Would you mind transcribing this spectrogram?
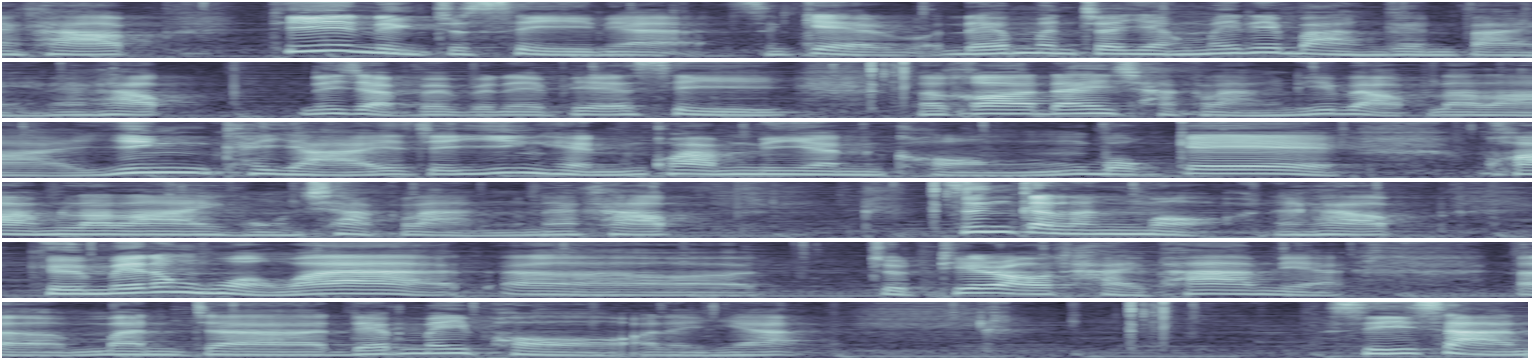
นะครับ ที่ 1.4 เนี่ย สังเกตเดฟมันจะยังไม่ได้บางเกินไปนะครับนื่จากเป็นเป็น APS-C แล้วก็ได้ฉากหลังที่แบบละลาย ยิ่งขยายจะยิ่งเห็นความเนียนของโบเก้ ความละลายของฉากหลังนะครับ ซึ่งกำลังเหมาะนะครับ คือไม่ต้องห่วงว่าจุดที่เราถ่ายภาพเนี่ยมันจะเดฟไม่พออะไรเงี้ยสีสัน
